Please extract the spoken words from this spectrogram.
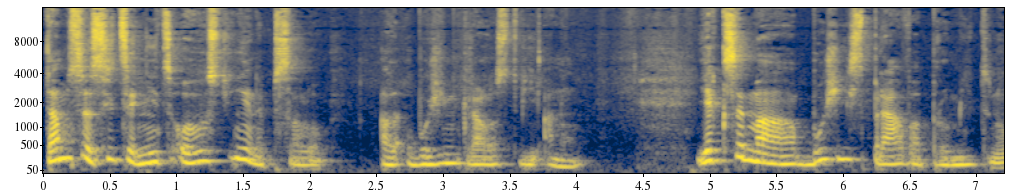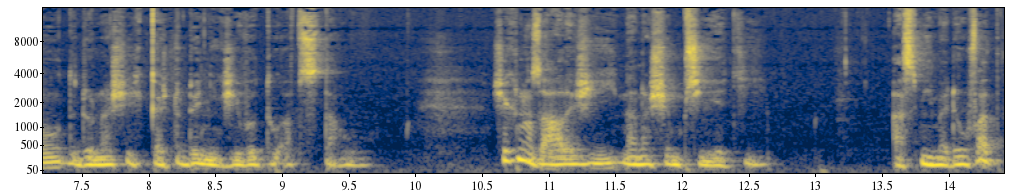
Tam se sice nic o hostině nepsalo, ale o božím království ano. Jak se má boží zpráva promítnout do našich každodenních životů a vztahů? Všechno záleží na našem přijetí. A smíme doufat,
